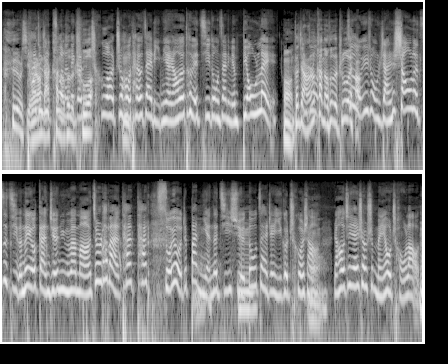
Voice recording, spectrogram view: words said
他 就是喜欢让大家看到他的车。车之后，他又在里面，然后又特别激动，在里面飙泪。嗯，他想让人看到他的车，就有一种燃烧了自己的那个感觉，你明白吗？就是他把他他所有这半年的积蓄都在这一个车上，然后这件事儿是没有酬劳的。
